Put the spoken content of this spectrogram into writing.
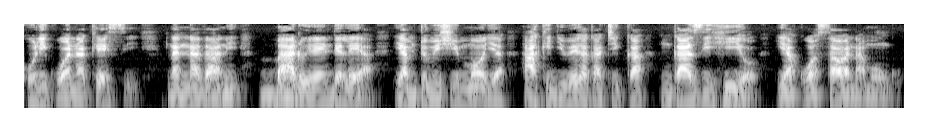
kulikuwa na kesi na nadhani bado inaendelea ya mtumishi mmoja akijiweka katika ngazi hiyo ya kuwa sawa na Mungu.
